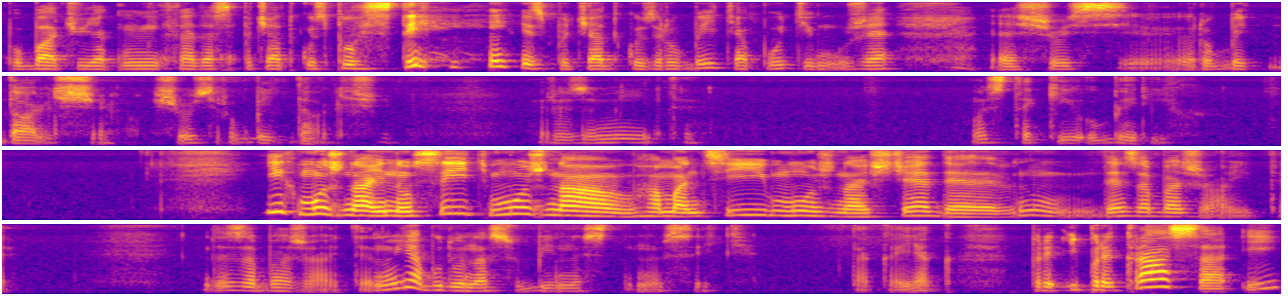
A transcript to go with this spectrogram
Побачу, як мені треба спочатку сплести, спочатку зробити, а потім вже е, щось робити далі. Щось робити далі. Розумієте? Ось такий оберіг. Їх можна і носити, можна в гаманці, можна ще де, ну, де забажаєте. Де забажаєте. Ну, я буду на собі нос- носити. Така як і прикраса, і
